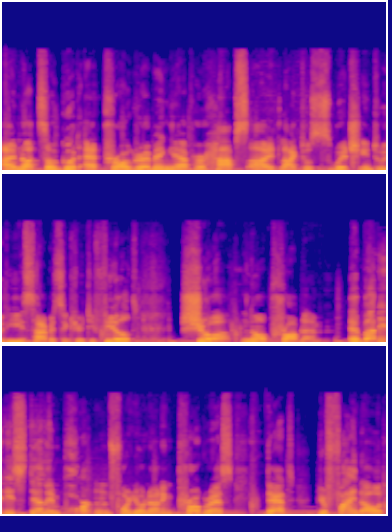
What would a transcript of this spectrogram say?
I'm not so good at programming, yeah, perhaps I'd like to switch into the cybersecurity field, sure, no problem. Uh, but it is still important for your learning progress that you find out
